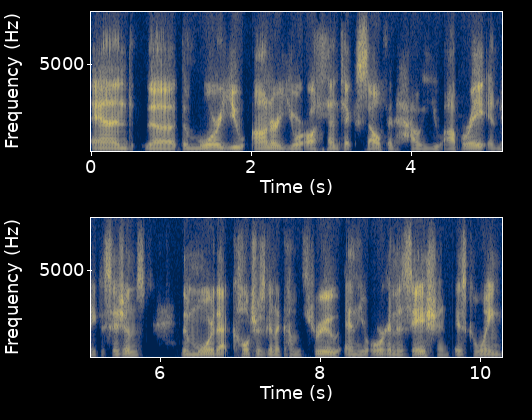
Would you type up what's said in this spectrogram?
And the, the more you honor your authentic self and how you operate and make decisions, the more that culture is going to come through and your organization is going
